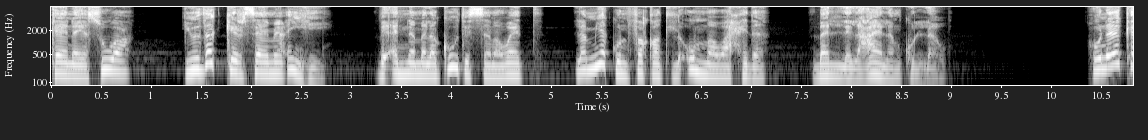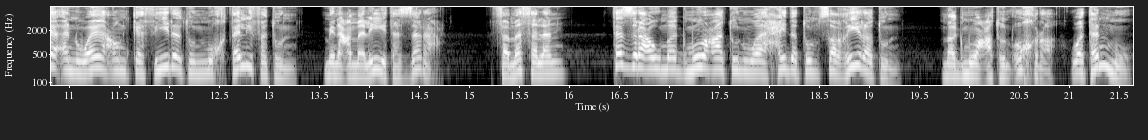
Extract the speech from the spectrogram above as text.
كان يسوع يذكر سامعيه بأن ملكوت السماوات لم يكن فقط لأمة واحدة بل للعالم كله. هناك أنواع كثيرة مختلفة من عملية الزرع. فمثلا تزرع مجموعة واحدة صغيرة مجموعة أخرى وتنمو.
